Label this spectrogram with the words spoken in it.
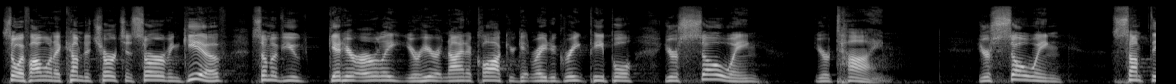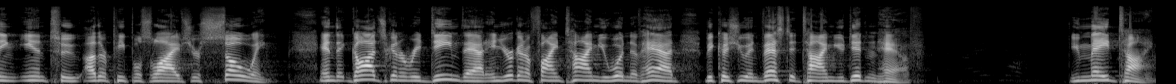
So if I want to come to church and serve and give, some of you get here early, you're here at nine o'clock, you're getting ready to greet people, you're sowing your time. You're sowing something into other people's lives. You're sowing. And that God's going to redeem that, and you're going to find time you wouldn't have had because you invested time you didn't have. You made time.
